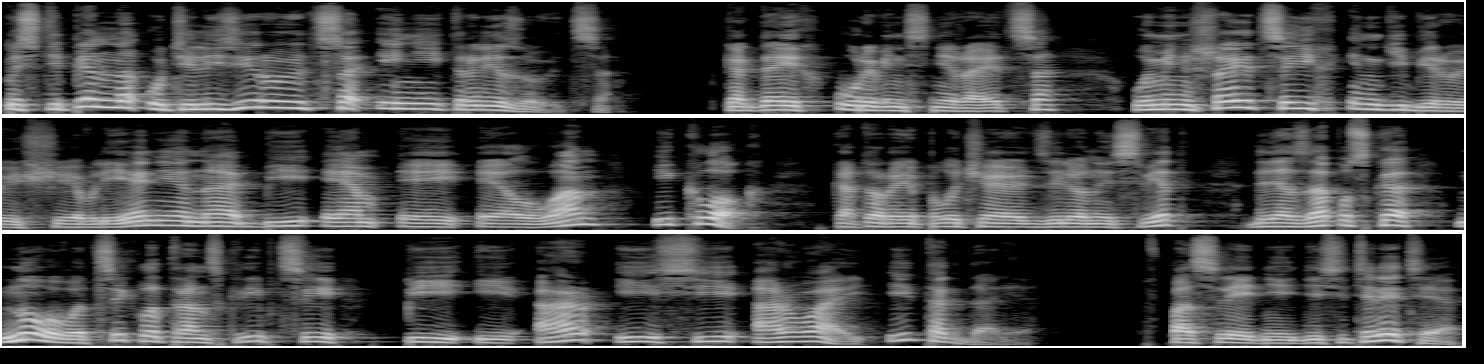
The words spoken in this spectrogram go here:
постепенно утилизируются и нейтрализуются. Когда их уровень снижается, уменьшается их ингибирующее влияние на BMAL1 и CLOCK, которые получают зеленый свет для запуска нового цикла транскрипции PER и CRY и так далее. В последние десятилетия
